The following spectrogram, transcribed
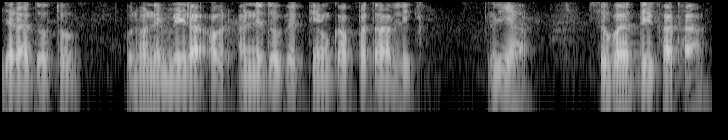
जरा दो तो। उन्होंने मेरा और अन्य दो व्यक्तियों का पता लिख लिया। सुबह देखा था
